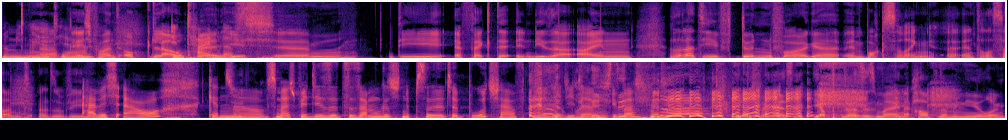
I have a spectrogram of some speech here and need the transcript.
nominiert, ja. Ich fand auch, glaube ich, ähm, die Effekte in dieser einen relativ dünnen Folge im Boxring äh, interessant. Also wie Habe ich auch, genau. Zum Beispiel diese zusammengeschnipselte Botschaft, ne, die die dann Richtig. über. ich vergessen. Ja, das ist meine Hauptnominierung.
